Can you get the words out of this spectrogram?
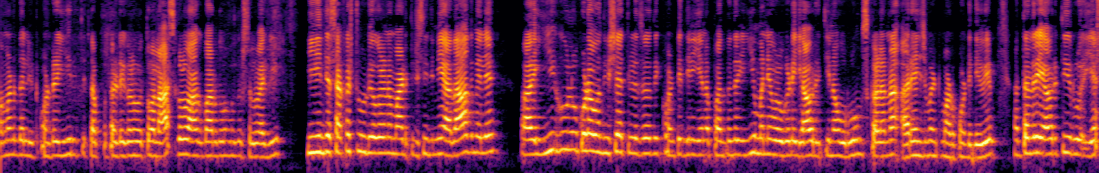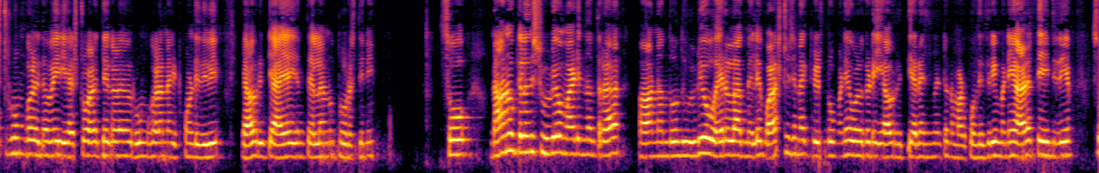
ಗಮನದಲ್ಲಿ ಇಟ್ಕೊಂಡ್ರೆ ಈ ರೀತಿ ತಪ್ಪು ತಡೆಗಳು ಅಥವಾ ಲಾಸ್ಗಳು ಆಗಬಾರ್ದು ಅನ್ನೋದ್ರ ಸಲುವಾಗಿ ಈ ಹಿಂದೆ ಸಾಕಷ್ಟು ವಿಡಿಯೋಗಳನ್ನ ಮಾಡಿ ತಿಳಿಸಿದ್ದೀನಿ ಅದಾದ್ಮೇಲೆ ಈಗಲೂ ಕೂಡ ಒಂದು ವಿಷಯ ತಿಳಿಸೋದಕ್ಕೆ ಹೊಂಟಿದ್ದೀನಿ. ಏನಪ್ಪಾ ಅಂತಂದ್ರೆ, ಈ ಮನೆ ಒಳಗಡೆ ಯಾವ ರೀತಿ ನಾವು ರೂಮ್ಸ್ ಗಳನ್ನ ಅರೇಂಜ್ಮೆಂಟ್ ಮಾಡ್ಕೊಂಡಿದೀವಿ ಅಂತಂದ್ರೆ, ಯಾವ ರೀತಿ ಎಷ್ಟು ರೂಮ್ಗಳಿದಾವೆ ಎಷ್ಟು ಅಳತೆಗಳ ರೂಮ್ಗಳನ್ನ ಇಟ್ಕೊಂಡಿದೀವಿ ಯಾವ ರೀತಿ ಆಯಾ ಅಂತ ಎಲ್ಲಾನು ತೋರಿಸ್ತೀನಿ. ಸೊ ನಾನು ಕೆಲವೊಂದಿಷ್ಟು ವಿಡಿಯೋ ಮಾಡಿದ ನಂತರ ನಂದೊಂದು ವಿಡಿಯೋ ವೈರಲ್ ಆದ್ಮೇಲೆ ಬಹಳಷ್ಟು ಜನ ಕೇಳಿದ್ರು, ಮನೆ ಒಳಗಡೆ ಯಾವ ರೀತಿ ಅರೇಂಜ್ಮೆಂಟ್ ಅನ್ನು ಮಾಡ್ಕೊಂಡಿದ್ರಿ ಮನೆ ಅಳತೆ ಏನಿದೆ? ಸೊ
